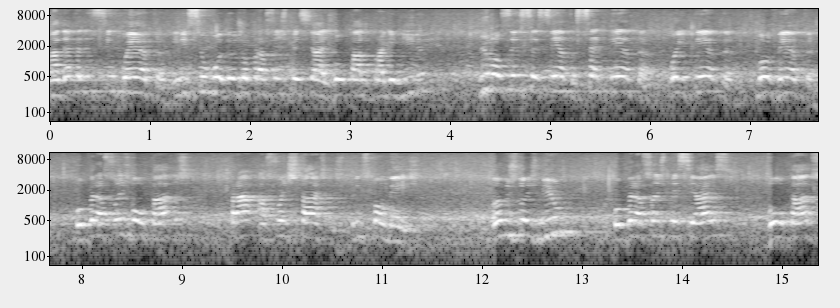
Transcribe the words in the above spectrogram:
Na década de 50, inicia um modelo de operações especiais voltado para a guerrilha. 1960, 70, 80, 90, operações voltadas para ações táticas, principalmente. Anos 2000, operações especiais voltadas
